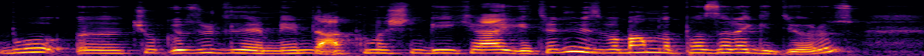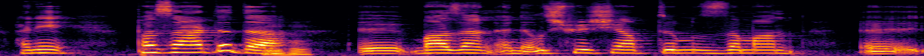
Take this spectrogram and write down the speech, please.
bu e, çok özür dilerim benim de aklıma şimdi bir hikaye getirdi. Biz babamla pazara gidiyoruz. Hani pazarda da e, bazen hani alışveriş yaptığımız zaman e,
